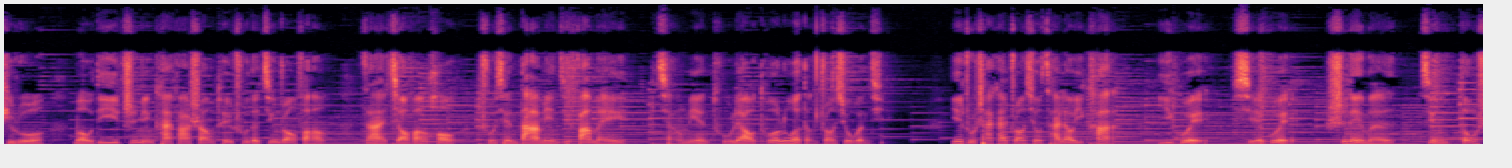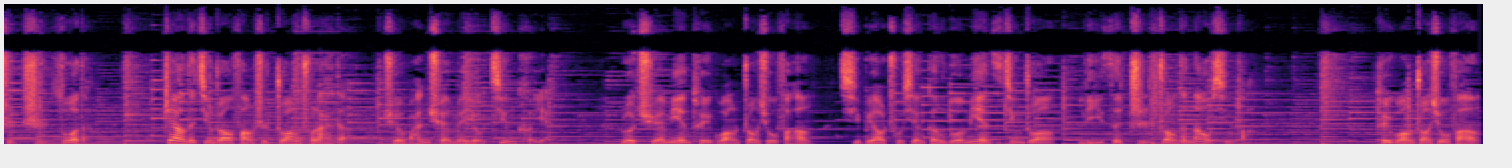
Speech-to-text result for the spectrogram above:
譬如某第一知名开发商推出的精装房，在交房后出现大面积发霉、墙面涂料脱落等装修问题。业主拆开装修材料一看，衣柜、鞋柜、室内门竟都是纸做的。这样的精装房是装出来的。却完全没有精可言。若全面推广装修房，岂不要出现更多面子精装、里子纸装的闹心房？推广装修房，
